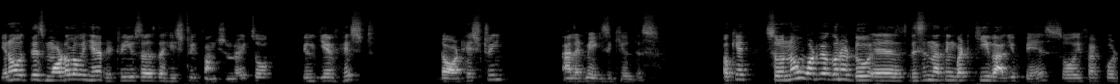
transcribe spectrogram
You know, this model over here retrieves us the history function, right? So we'll give hist dot history, and let me execute this. Okay, so now what we're going to do is this is nothing but key value paste. So if I put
